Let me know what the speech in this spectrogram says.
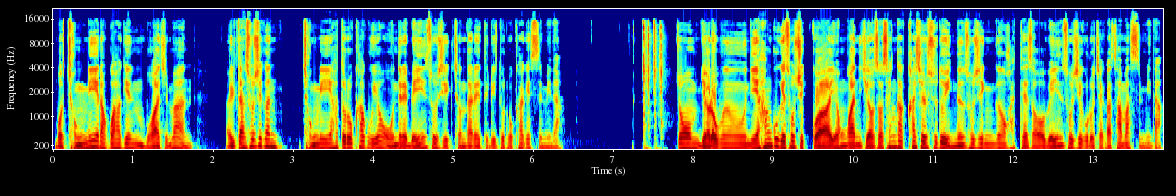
뭐 정리라고 하긴 뭐하지만 일단 소식은 정리하도록 하고요. 오늘의 메인 소식 전달해 드리도록 하겠습니다. 좀 여러분이 한국의 소식과 연관이 지어서 생각하실 수도 있는 소식인 것 같아서 메인 소식으로 제가 삼았습니다.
